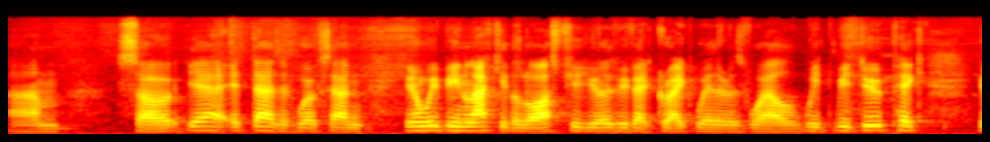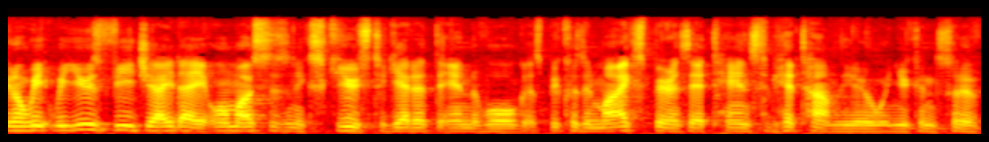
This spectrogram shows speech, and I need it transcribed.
Um, so yeah, it does. It works out. And you know, we've been lucky the last few years. We've had great weather as well. We we do pick. You know, we, we use VJ Day almost as an excuse to get at the end of August because in my experience, that tends to be a time of the year when you can sort of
